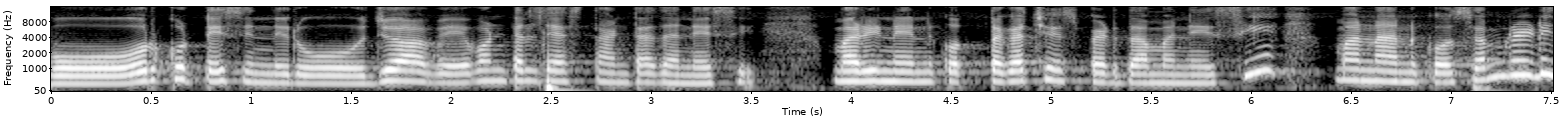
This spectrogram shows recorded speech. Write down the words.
బోర్ కొట్టేసింది. రోజు అవే వంటలు చేస్తా అనేసి మరి నేను కొత్తగా చేసి పెడదామనేసి మా నాన్న కోసం రెడీ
